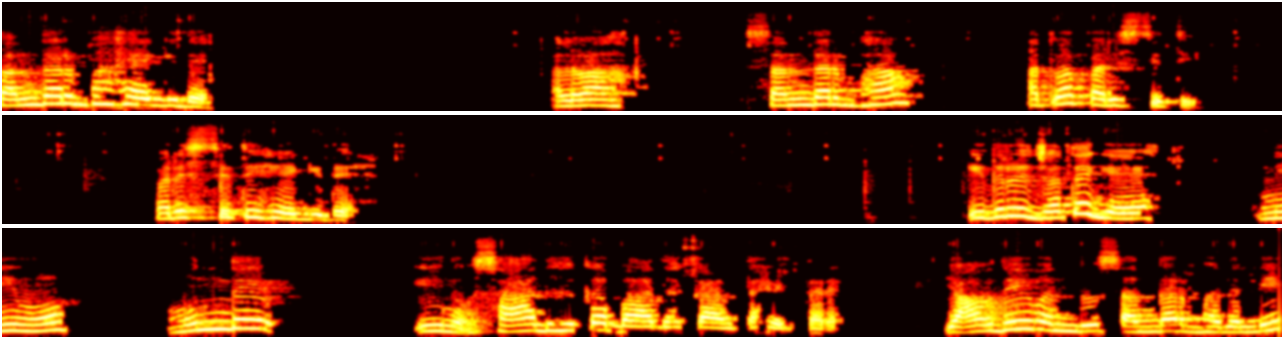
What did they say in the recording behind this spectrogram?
ಸಂದರ್ಭ ಹೇಗಿದೆ? ಅಲ್ವಾ? ಸಂದರ್ಭ ಅಥವಾ ಪರಿಸ್ಥಿತಿ? ಪರಿಸ್ಥಿತಿ ಹೇಗಿದೆ? ಇದರ ಜೊತೆಗೆ ನೀವು ಮುಂದೆ ಏನು ಸಾಧಕ, ಬಾಧಕ ಅಂತ ಹೇಳ್ತಾರೆ. ಯಾವುದೇ ಒಂದು ಸಂದರ್ಭದಲ್ಲಿ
